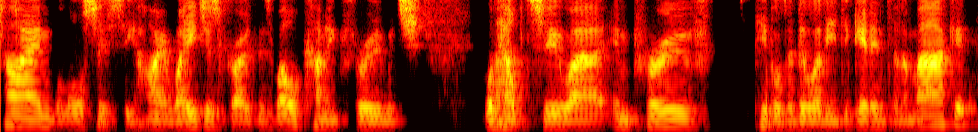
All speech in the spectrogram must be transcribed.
time. We'll also see higher wages growth as well coming through, which will help to uh, improve people's ability to get into the market.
